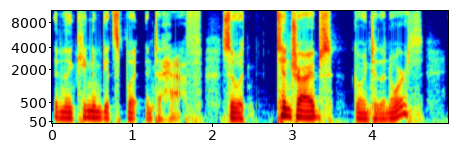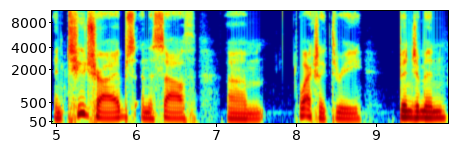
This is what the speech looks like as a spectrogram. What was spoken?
and then the kingdom gets split into half. So with ten tribes going to the north and two tribes in the south, um, well actually three, Benjamin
